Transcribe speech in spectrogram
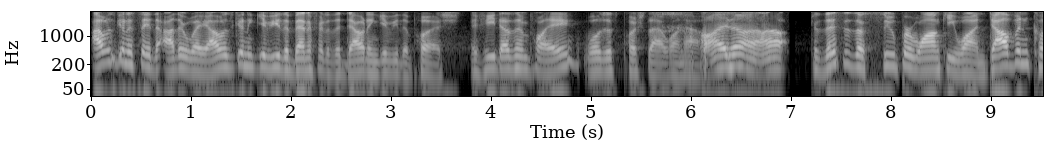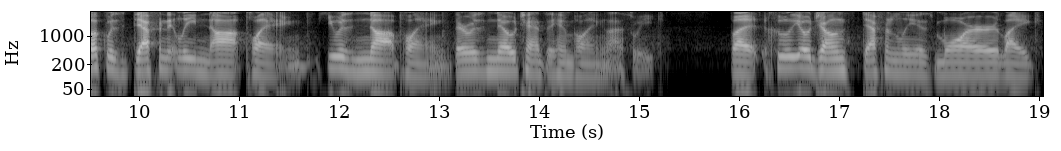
I was gonna say the other way. I was gonna give you the benefit of the doubt and give you the push. If he doesn't play, we'll just push that one out. I know. Because this is a super wonky one. Dalvin Cook was definitely not playing. He was not playing. There was no chance of him playing last week. But Julio Jones definitely is more like,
